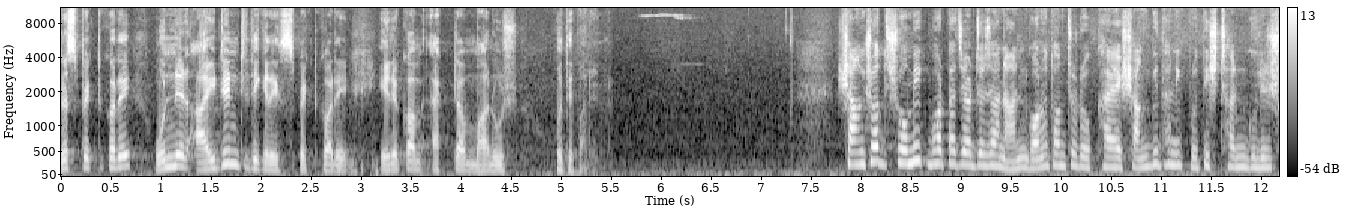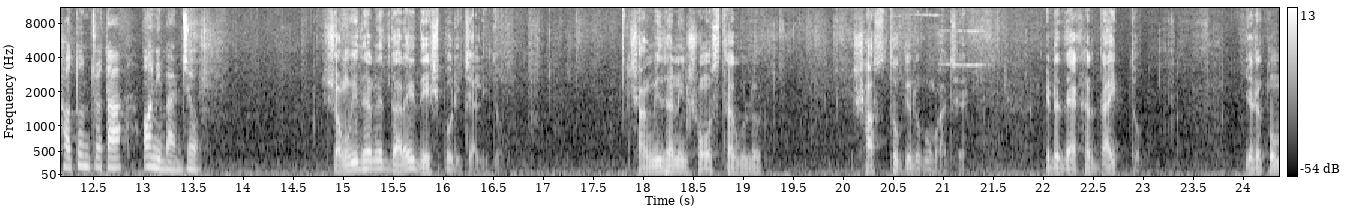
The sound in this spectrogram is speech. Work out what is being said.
রেসপেক্ট করে, অন্যের আইডেন্টিটিকে রেসপেক্ট করে, এরকম একটা মানুষ হতে পারেন। সাংসদ শ্রমিক ভট্টাচার্য জানান, গণতন্ত্র রক্ষায় সাংবিধানিক প্রতিষ্ঠানগুলির স্বতন্ত্রতা অনিবার্য। সংবিধানের দ্বারাই দেশ পরিচালিত। সাংবিধানিক সংস্থাগুলোর স্বাস্থ্য কীরকম আছে, এটা দেখার দায়িত্ব। যেরকম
